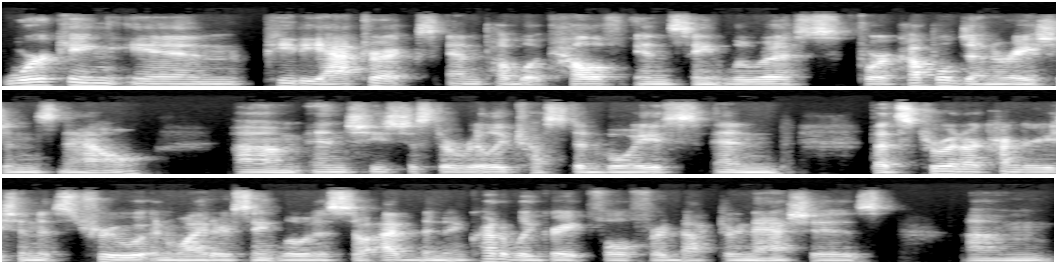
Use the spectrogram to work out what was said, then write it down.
working in pediatrics and public health in St. Louis for a couple generations now, um, and she's just a really trusted voice and. That's true in our congregation. It's true in wider St. Louis. So I've been incredibly grateful for Dr. Nash's um,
